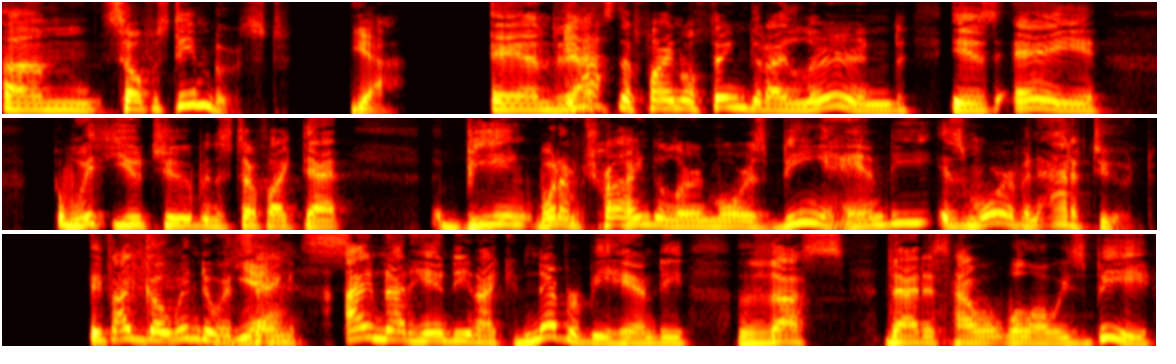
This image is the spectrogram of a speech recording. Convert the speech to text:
um, self esteem boost. Yeah. And Yeah. that's the final thing that I learned is A, with YouTube and stuff like that, being what I'm trying to learn more is being handy is more of an attitude. If I go into it saying, I'm not handy and I can never be handy, thus that is how it will always be.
